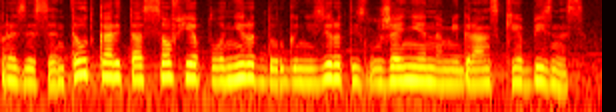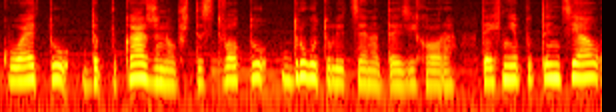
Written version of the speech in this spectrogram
През есента от Каритас София планират да организират изложение на мигрантския бизнес, което да покаже на обществото другото лице на тези хора, техния потенциал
